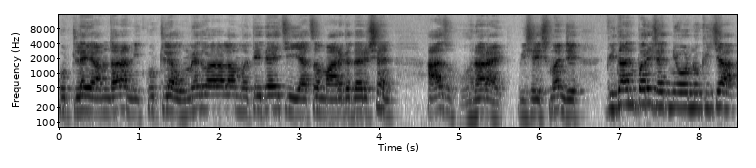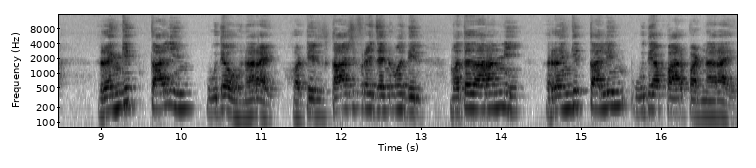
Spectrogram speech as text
कुठल्याही आमदारांनी कुठल्या उमेदवाराला मते द्यायची याचं मार्गदर्शन आज होणार आहे. विशेष म्हणजे विधान परिषद निवडणुकीच्या रंगीत तालीम उद्या होणार आहे. हॉटेल ताज प्रेझेंटमधील मतदारांनी रंगीत तालीम उद्या पार पाडणार आहेत.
